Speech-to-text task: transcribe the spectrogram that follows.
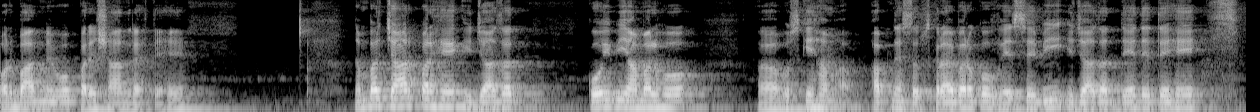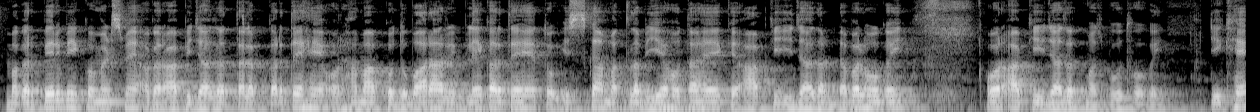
और बाद में वो परेशान रहते हैं। नंबर चार पर है इजाज़त। कोई भी अमल हो उसकी हम अपने सब्सक्राइबर को वैसे भी इजाज़त दे देते हैं, मगर फिर भी कमेंट्स में अगर आप इजाज़त तलब करते हैं और हम आपको दोबारा रिप्ले करते हैं तो इसका मतलब ये होता है कि आपकी इजाज़त डबल हो गई और आपकी इजाज़त मज़बूत हो गई। ठीक है?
